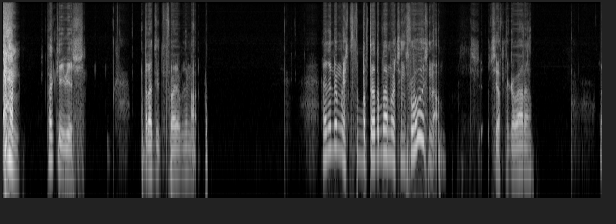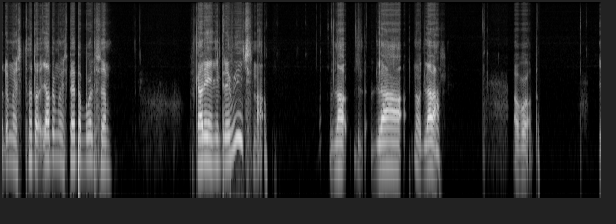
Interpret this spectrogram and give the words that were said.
такие вещи обратите свое внимание. Я не думаю, что это прям очень сложно, честно говоря. Я думаю, что это, я думаю, что это больше, скорее, непривычно для, для, ну, для вас. Вот. И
